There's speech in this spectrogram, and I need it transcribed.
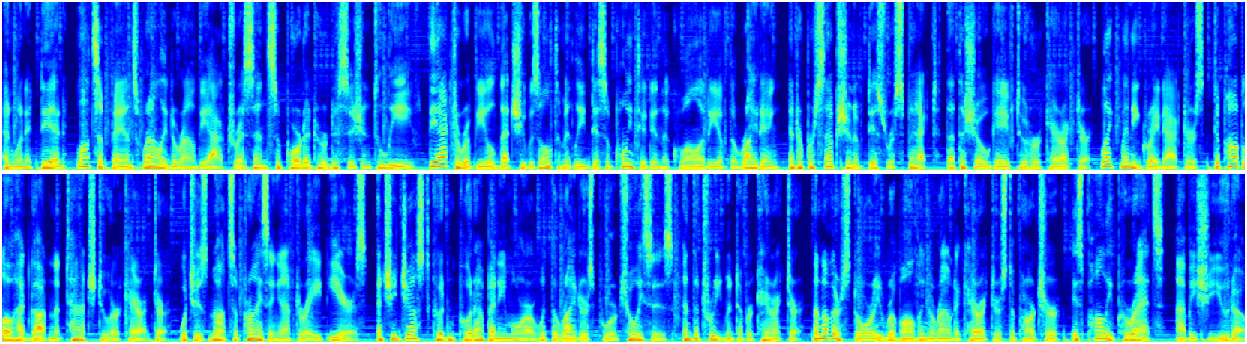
and when it did, lots of fans rallied around the actress and supported her decision to leave. The actor revealed that she was ultimately disappointed in the quality of of the writing and her perception of disrespect that the show gave to her character. Like many great actors, de Pablo had gotten attached to her character, which is not surprising after eight years, and she just couldn't put up anymore with the writer's poor choices and the treatment of her character. Another story revolving around a character's departure is Pauley Perrette's Abby Sciuto.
